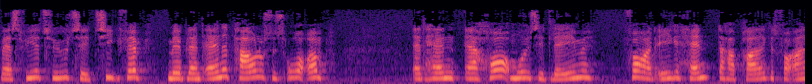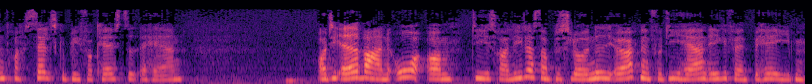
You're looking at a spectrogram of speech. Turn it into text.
vers 24 til 10.5, med blandt andet Paulus' ord om, at han er hård mod sit lame, for at ikke han, der har prædiket for andre, selv skal blive forkastet af Herren. Og de advarende ord om de israelitter, som blev slået ned i ørkenen, fordi Herren ikke fandt behag i dem.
